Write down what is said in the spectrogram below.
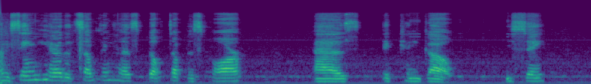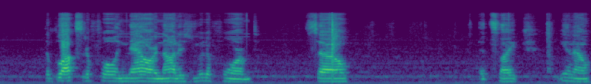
I'm seeing here that something has built up as far as it can go. You see, the blocks that are falling now are not as uniformed. So it's like, you know,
